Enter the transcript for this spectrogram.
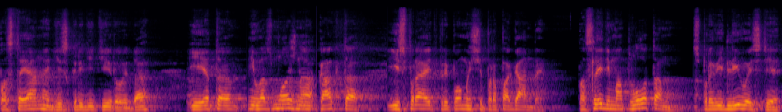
постоянно дискредитируют, да, и это невозможно как-то исправить при помощи пропаганды. Последним оплотом справедливости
